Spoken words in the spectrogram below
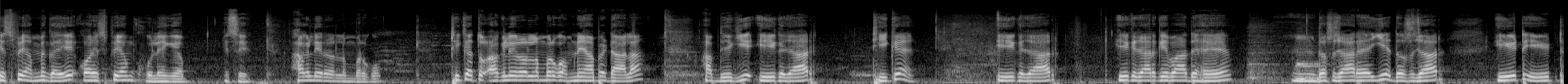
इस पर हमें गए और इस पर हम खोलेंगे अब इसे, अगले रोल नंबर को, ठीक है? तो अगले रोल नंबर को हमने यहाँ पर डाला। अब देखिए, एक हज़ार, ठीक है? एक हज़ार एक हज़ार के बाद है दस हज़ार है ये, दस हज़ार एट एट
